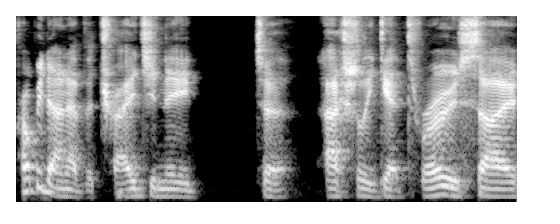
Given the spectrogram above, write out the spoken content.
probably don't have the trades you need to actually get through. So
